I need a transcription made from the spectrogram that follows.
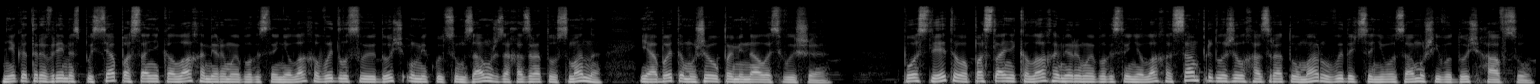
Некоторое время спустя посланник Аллаха, мир ему и благословение Аллаха, выдал свою дочь Уми Кульсум замуж за Хазрата Усмана, и об этом уже упоминалось выше. После этого посланник Аллаха, мир ему и благословение Аллаха, сам предложил Хазрату Умару выдать за него замуж его дочь Хавсу.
